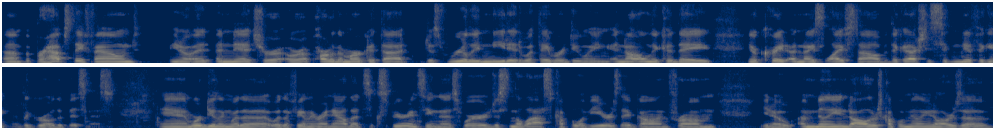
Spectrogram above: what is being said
um, but perhaps they found you know a, a, niche or, or a part of the market that just really needed what they were doing and not only could they you know create a nice lifestyle but they could actually significantly grow the business and we're dealing with a with a family right now that's experiencing this where just in the last couple of years they've gone from you know a million dollars couple million dollars of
